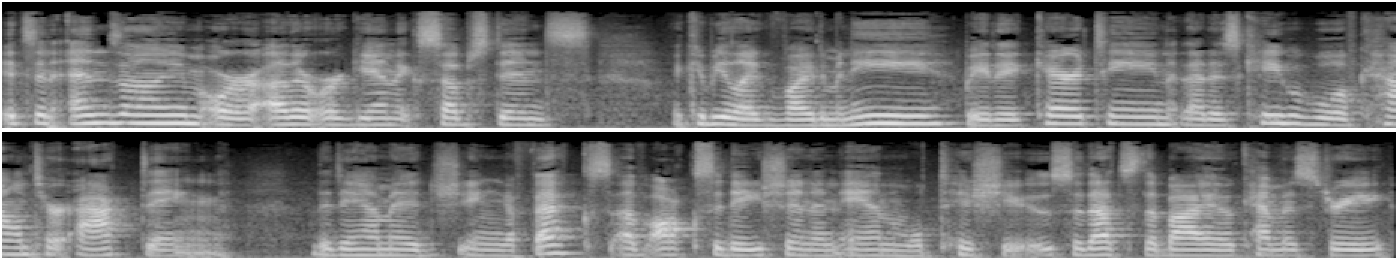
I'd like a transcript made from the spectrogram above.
It's an enzyme or other organic substance. It could be like vitamin E, beta carotene, that is capable of counteracting the damaging effects of oxidation in animal tissues. So that's the biochemistry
